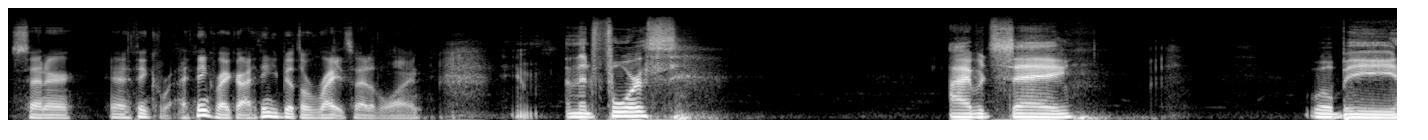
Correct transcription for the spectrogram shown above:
center, and I think I think right guard. I think he built the right side of the line. And then fourth, I would say, will be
